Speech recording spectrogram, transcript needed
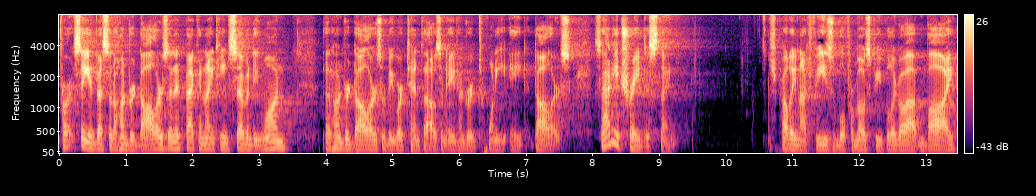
for say you invested $100 in it back in 1971, that $100 would be worth $10,828. So how do you trade this thing? it's probably not feasible for most people to go out and buy,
